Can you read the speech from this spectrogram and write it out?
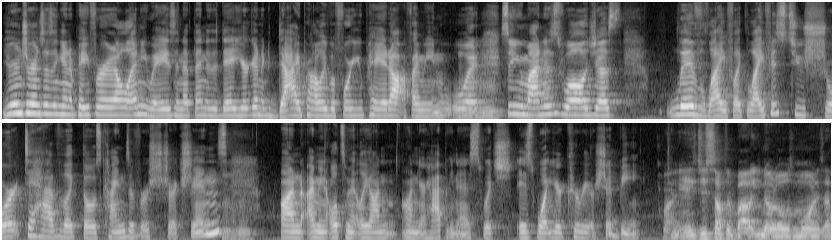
your insurance isn't going to pay for it all anyways and at the end of the day you're going to die probably before you pay it off. I mean what? Mm-hmm. So you might as well just live life. Like life is too short to have like those kinds of restrictions mm-hmm. on i mean ultimately on on your happiness which is what your career should be Right. And it's just something about, you know, those mornings. I,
